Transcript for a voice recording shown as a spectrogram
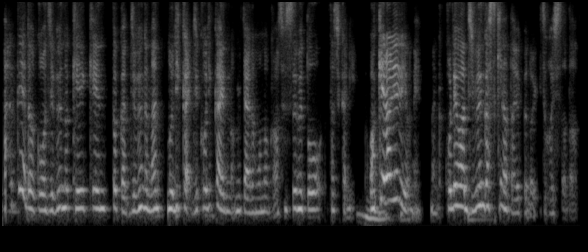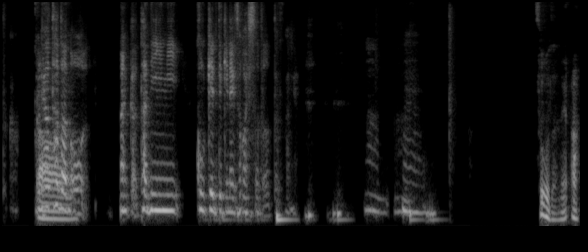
ある程度こう自分の経験とか自分が何の理解自己理解のみたいなものが進むと確かに分けられるよね。なんかこれは自分が好きなタイプの忙しさだとかこれはただのなんか他人に貢献的な忙しさだとかね。うんううん。んそうだね。あ、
